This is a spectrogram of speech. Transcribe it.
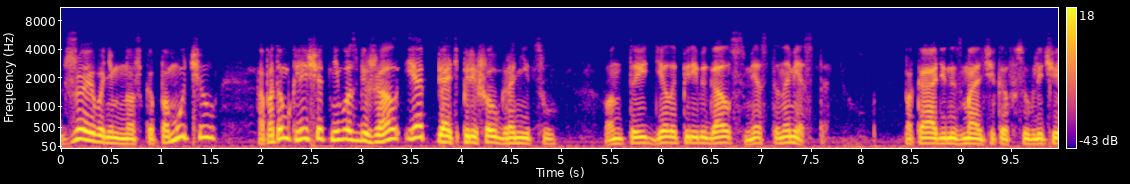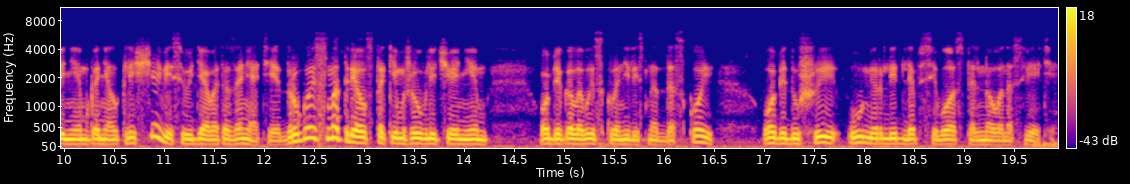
Джо его немножко помучил, а потом клещ от него сбежал и опять перешел границу. Он то и дело перебегал с места на место. Пока один из мальчиков с увлечением гонял клеща, весь уйдя в это занятие, другой смотрел с таким же увлечением — Обе головы склонились над доской, обе души умерли для всего остального на свете.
